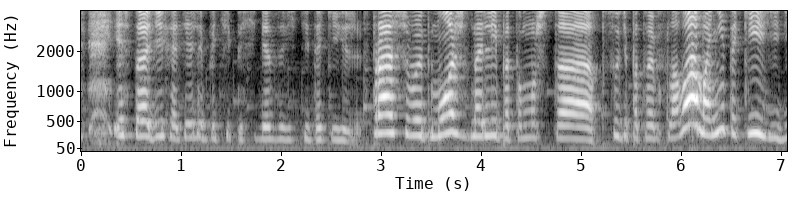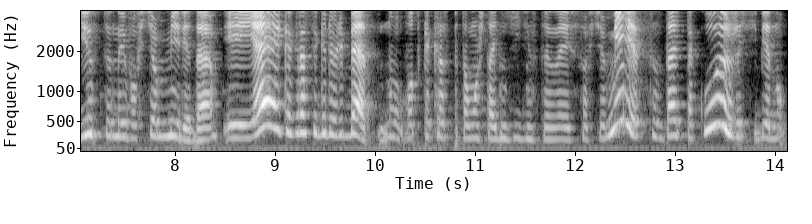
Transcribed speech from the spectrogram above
и что они хотели бы типа себе завести таких же. Спрашивают, можно ли, потому что, судя по твоим словам, они такие единственные во всем мире, да? И я как раз и говорю, ребят, ну вот как раз потому, что они единственные во всем мире, создать такую же себе, ну,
